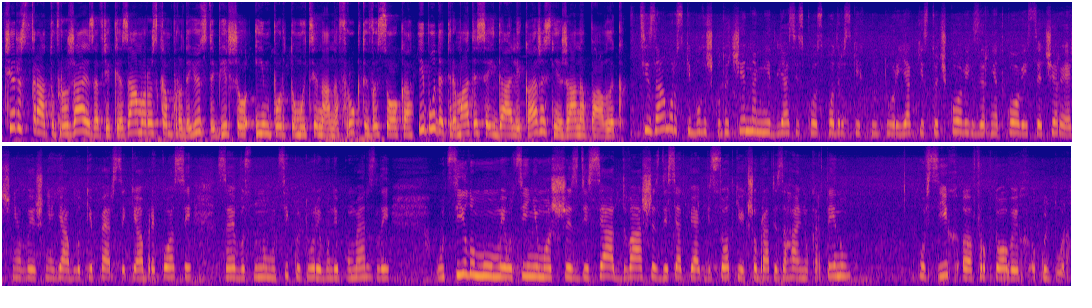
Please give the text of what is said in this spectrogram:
Через втрату врожаю завдяки заморозкам продають здебільшого імпорт, тому ціна на фрукти висока і буде триматися й далі, каже Сніжана Павлик. Ці заморозки були шкодочинними для сільськогосподарських культур, як кісточкових, зерняткових, це черешня, вишня, яблуки, персики, абрикоси. Це в основному ці культури вони померзли. У цілому ми оцінюємо 62-65%, якщо брати загальну картину по всіх е, фруктових культурах.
